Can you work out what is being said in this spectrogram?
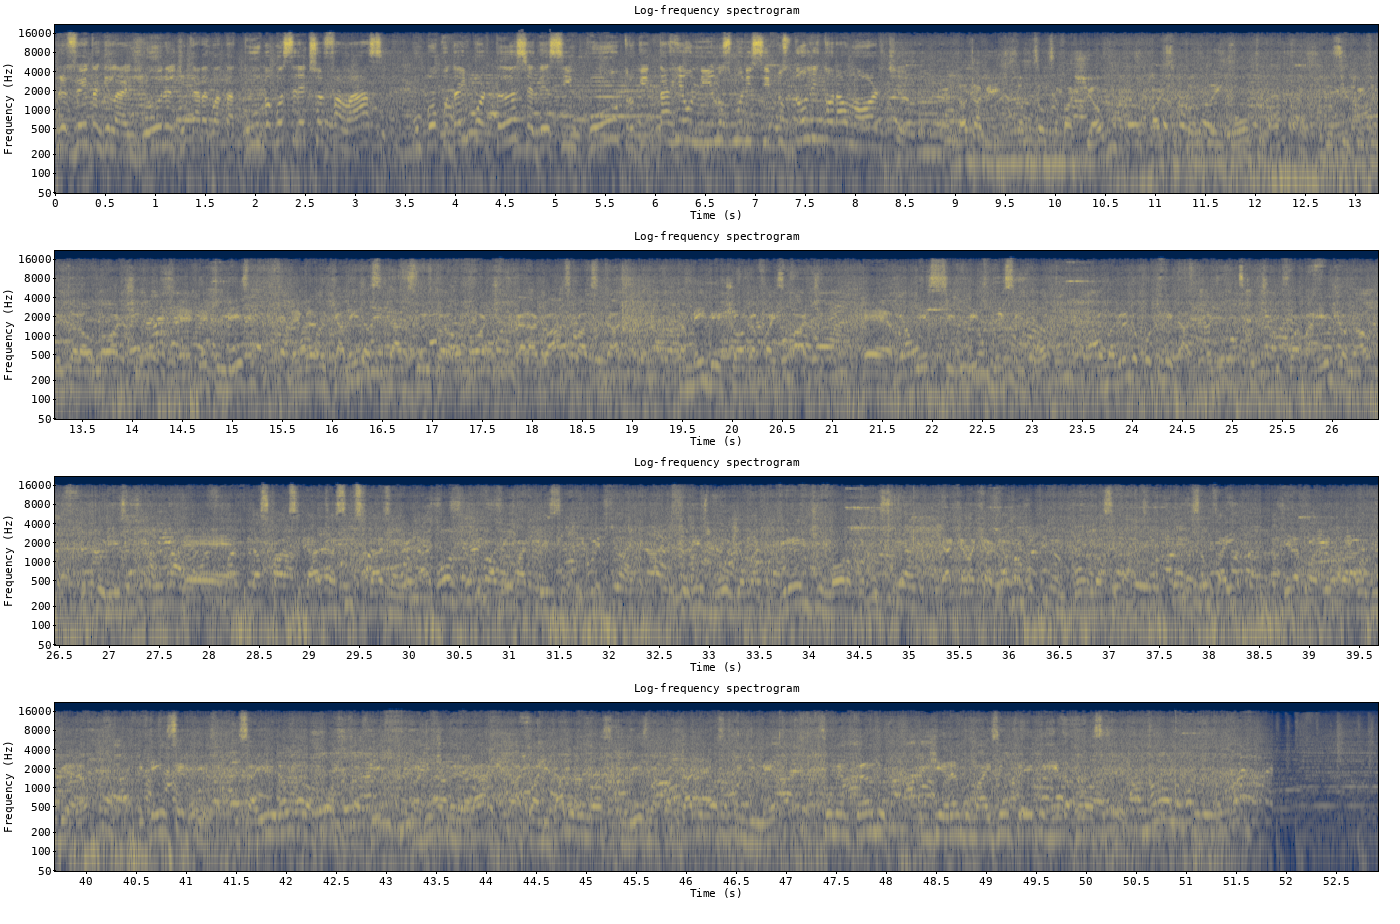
Prefeito Aguilar Júnior de Caraguatatuba, gostaria que o senhor falasse um pouco da importância desse encontro que está reunindo os municípios do litoral norte. Exatamente, estamos em São Sebastião, participando do encontro do Circuito Litoral Norte é, de Turismo. Lembrando que além das cidades do litoral norte de Caraguá, as quatro cidades, também Bertioga faz parte é, desse circuito, desse encontro. É uma grande oportunidade para a gente discutir de forma regional o turismo é, das quatro cidades, as cinco cidades na verdade, que fazem parte desse. O turismo hoje é uma grande mola propulsora, é aquela que acaba movimentando a cidade. Nós estamos aí na beira de uma temporada de verão e tenho certeza que sairão propostas aqui para a gente melhorar a qualidade do nosso turismo, a qualidade do nosso atendimento, fomentando e gerando mais emprego e renda para o nosso povo.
